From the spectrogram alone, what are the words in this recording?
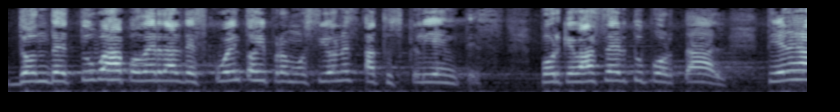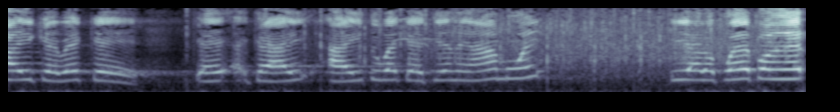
donde tú vas a poder dar descuentos y promociones a tus clientes, porque va a ser tu portal. Tienes ahí que ver que, que, ahí, ahí tú ves que tiene Amway. Y ya lo puedes poner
